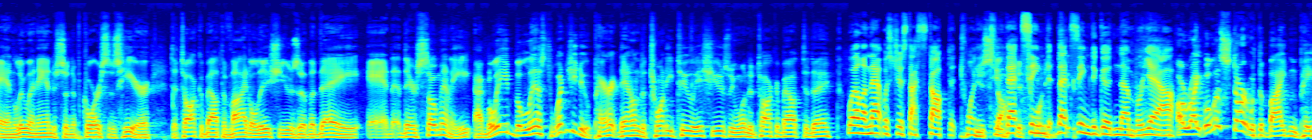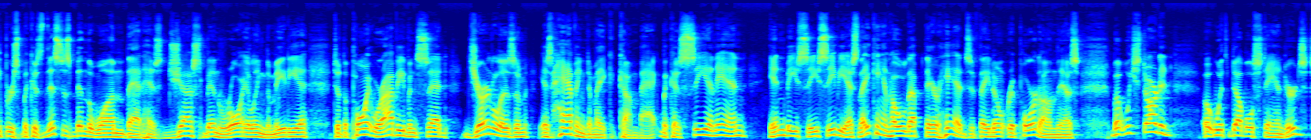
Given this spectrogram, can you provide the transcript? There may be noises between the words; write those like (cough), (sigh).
And Lou Ann Anderson, of course, is here to talk about the vital issues of the day. And there's so many. I believe the list, what did you do? Pare it down to 22 issues we wanted to talk about today? Well, and that was just, I stopped at 22. stopped that at seemed 22. that seemed a good number, yeah. (laughs) All right, well, let's start with the Biden papers because this has been the one that has just been roiling the media to the point where I've even said journalism is having to make a comeback because CNN. NBC, CBS, they can't hold up their heads if they don't report on this. But we started uh, with double standards.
